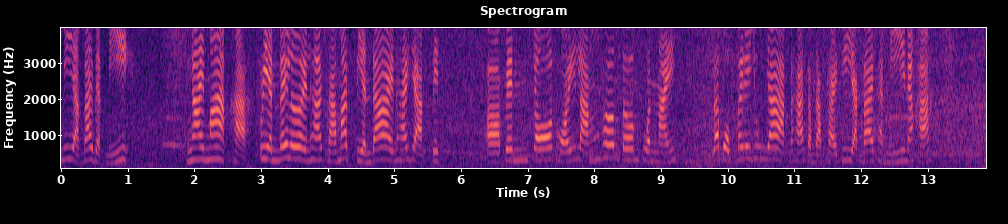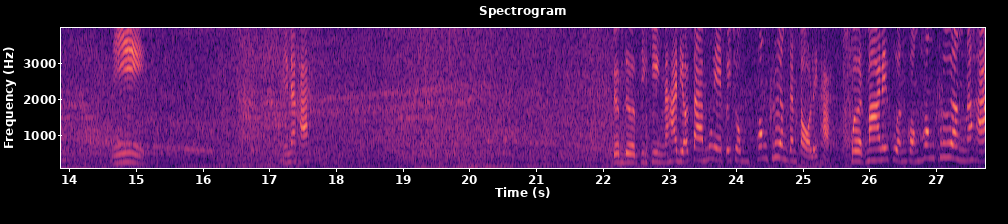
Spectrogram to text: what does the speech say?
ไม่อยากได้แบบนี้ ง่ายมากค่ะ เปลี่ยนได้เลยนะคะ สามารถเปลี่ยนได้นะคะ อยากติดเเป็นจอถอยหลังเพิ่มเติมส่วนไหน ระบบไม่ได้ยุ่งยากนะคะสำหรับใครที่อยากได้คันนี้นะคะ นี่ นี่นะคะ เดิมๆจริง ๆนะคะ เดี๋ยวตามลุงเอไปชมห้องเครื่องกันต่อเลยค่ะ เปิดมาในส่วนของห้องเครื่องนะคะ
